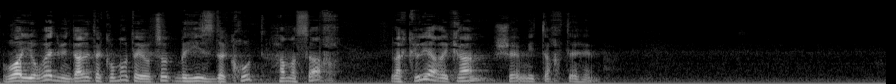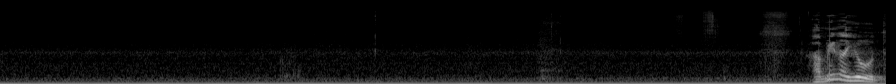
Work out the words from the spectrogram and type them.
הוא היורד מדלת הקומות היוצאות בהזדככות המסך לכלי הריקן שמתחתיהם. המין היוד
